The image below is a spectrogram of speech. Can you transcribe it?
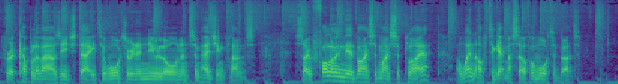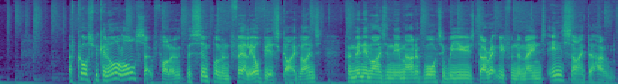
for a couple of hours each day to water in a new lawn and some hedging plants. So following the advice of my supplier, I went off to get myself a water butt. Of course we can all also follow the simple and fairly obvious guidelines for minimising the amount of water we use directly from the mains inside the home.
